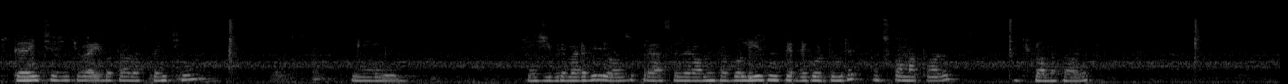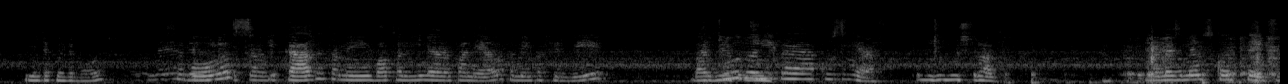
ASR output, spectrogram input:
picante, a gente vai botar bastantinho. E gengibre é maravilhoso para acelerar o metabolismo e perder gordura Anti-inflamatório. anti-inflamatório. Muita coisa boa. Cebolas picada também bota ali na panela também para ferver. Vai tudo ali para cozinhar. Tudo junto misturado. Vai mais ou menos quanto tempo?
